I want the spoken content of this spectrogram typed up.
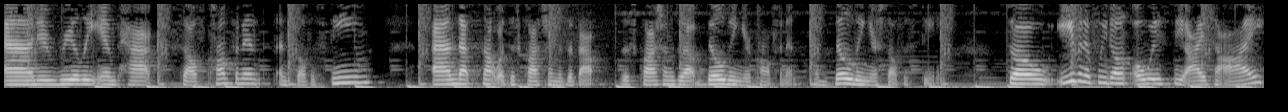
and it really impacts self confidence and self esteem. And that's not what this classroom is about. This classroom is about building your confidence and building your self esteem. So even if we don't always see eye to eye,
